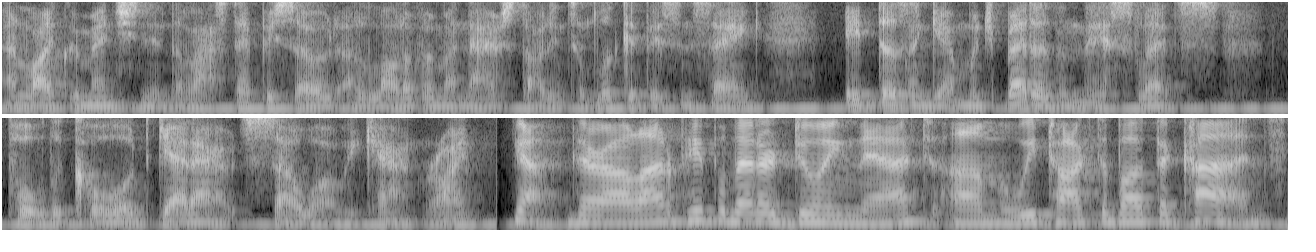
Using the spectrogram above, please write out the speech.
And like we mentioned in the last episode, a lot of them are now starting to look at this and saying, it doesn't get much better than this. Let's pull the cord, get out, sell while we can, right? Yeah, there are a lot of people that are doing that. Um, we talked about the cons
